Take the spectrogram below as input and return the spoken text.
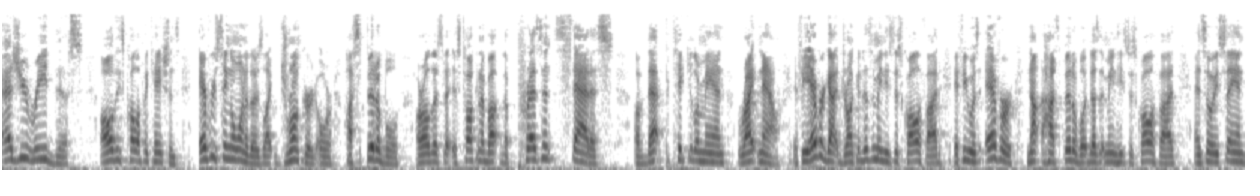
as you read this, all these qualifications, every single one of those, like drunkard or hospitable or all this, is talking about the present status of that particular man right now. If he ever got drunk, it doesn't mean he's disqualified. If he was ever not hospitable, it doesn't mean he's disqualified. And so he's saying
